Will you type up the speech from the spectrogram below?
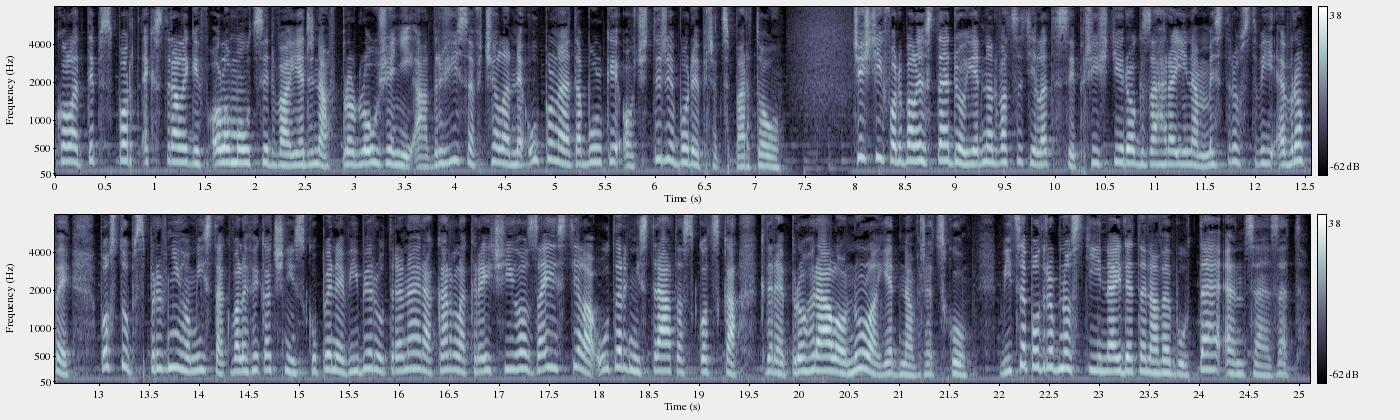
kole Tip Sport Extraligy v Olomouci 2-1 v prodloužení a drží se v čele neúplné tabulky o 4 body před Spartou. Čeští fotbalisté do 21 let si příští rok zahrají na mistrovství Evropy. Postup z prvního místa kvalifikační skupiny výběru trenéra Karla Krejčího zajistila úterní ztráta Skotska, které prohrálo 0-1 v Řecku. Více podrobností najdete na webu TNCZ.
